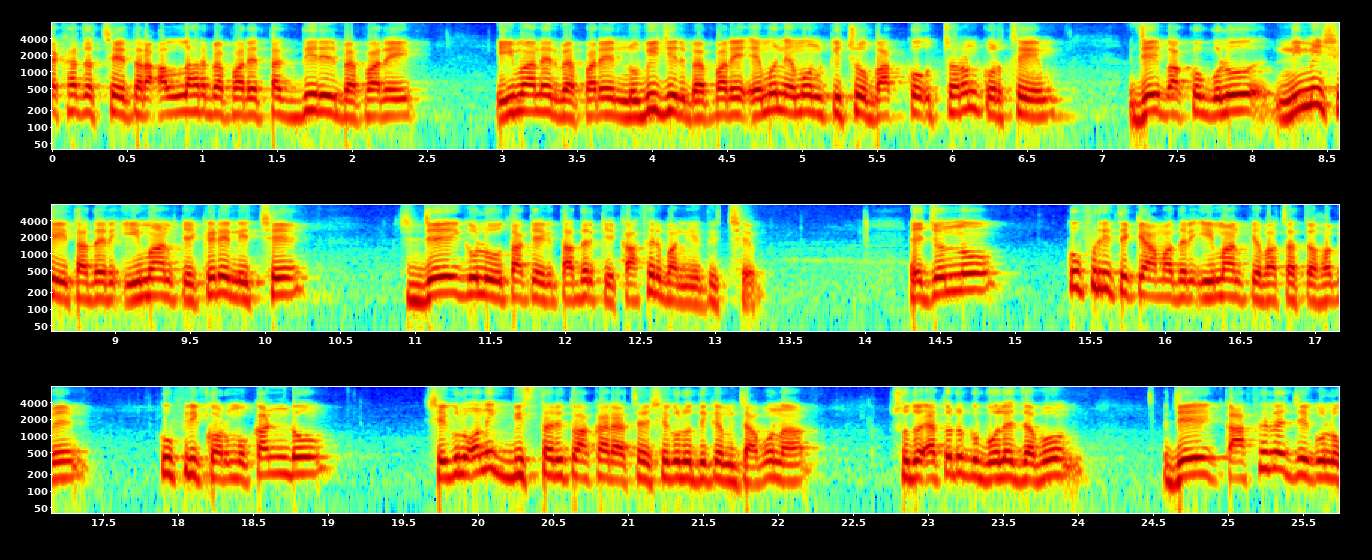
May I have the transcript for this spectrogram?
দেখা যাচ্ছে তারা আল্লাহর ব্যাপারে, তাকদিরের ব্যাপারে ইমানের ব্যাপারে, নবীজির ব্যাপারে এমন এমন কিছু বাক্য উচ্চারণ করছে, যেই বাক্যগুলো নিমেষেই তাদের ইমানকে কেড়ে নিচ্ছে, যেইগুলো তাকে, তাদেরকে কাফের বানিয়ে দিচ্ছে। এই জন্য কুফরি থেকে আমাদের ইমানকে বাঁচাতে হবে। কুফরি কর্মকাণ্ড, সেগুলো অনেক বিস্তারিত আকার আছে, সেগুলোর দিকে আমি যাব না। শুধু এতটুকু বলে যাব যে কাফেরা যেগুলো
